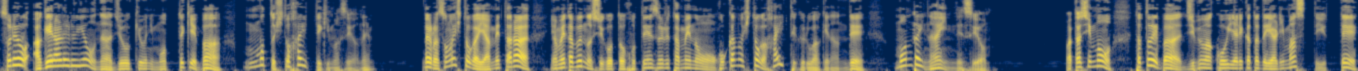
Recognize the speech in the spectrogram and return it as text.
それを上げられるような状況に持ってけば、もっと人入ってきますよね。だからその人が辞めたら、辞めた分の仕事を補填するための他の人が入ってくるわけなんで、問題ないんですよ。私も、例えば自分はこういうやり方でやりますって言って、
